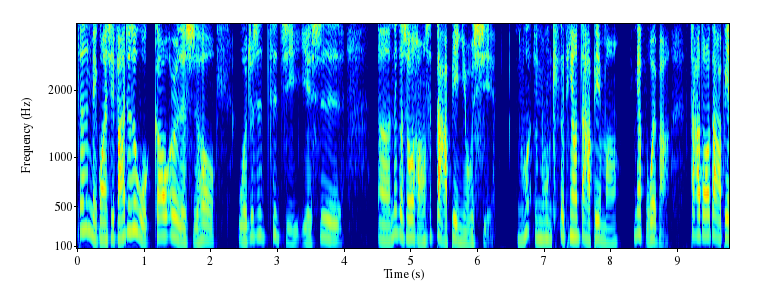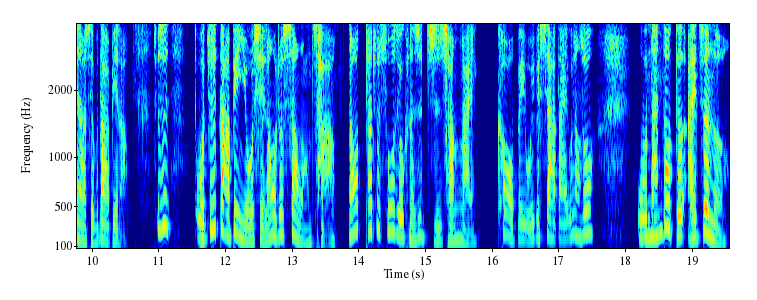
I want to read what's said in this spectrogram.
但是没关系，反正就是我高二的时候，我就是自己也是呃那个时候好像是大便有血，你们你们可以听到大便吗？应该不会吧？大家都大便啊，谁不大便啊？就是我就是大便有血，然后我就上网查，然后他就说有可能是直肠癌，靠北，我一个吓呆，我想说，我难道得癌症了？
